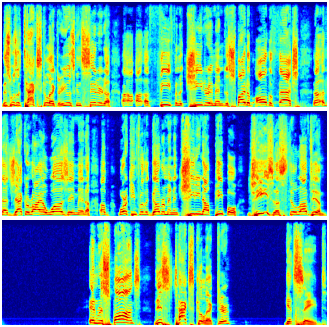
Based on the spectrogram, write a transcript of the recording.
This was a tax collector. He was considered a, a, a thief and a cheater, amen. Despite of all the facts uh, that Zechariah was, amen, uh, of working for the government and cheating out people, Jesus still loved him. In response, this tax collector gets saved.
